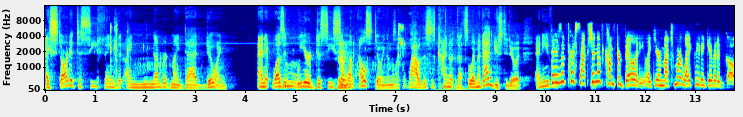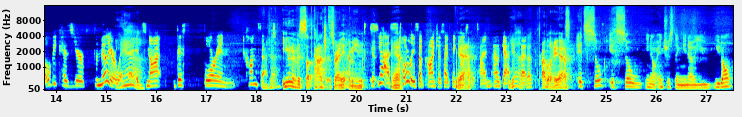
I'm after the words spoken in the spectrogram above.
I started to see things that I remembered my dad doing. And it wasn't hmm. weird to see hmm. someone else doing them. I was like, wow, this is kind of that's the way my dad used to do it. And even There's a perception of comfortability. Like you're much more likely to give it a go because you're familiar with Yeah. it. It's not this foreign concept. Exactly. even if it's subconscious right i mean Yeah, it's Yeah. totally subconscious. I think most of the time, I would guess. yeah, but that, probably yeah It's, it's so it's so you know interesting. You know, you you don't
